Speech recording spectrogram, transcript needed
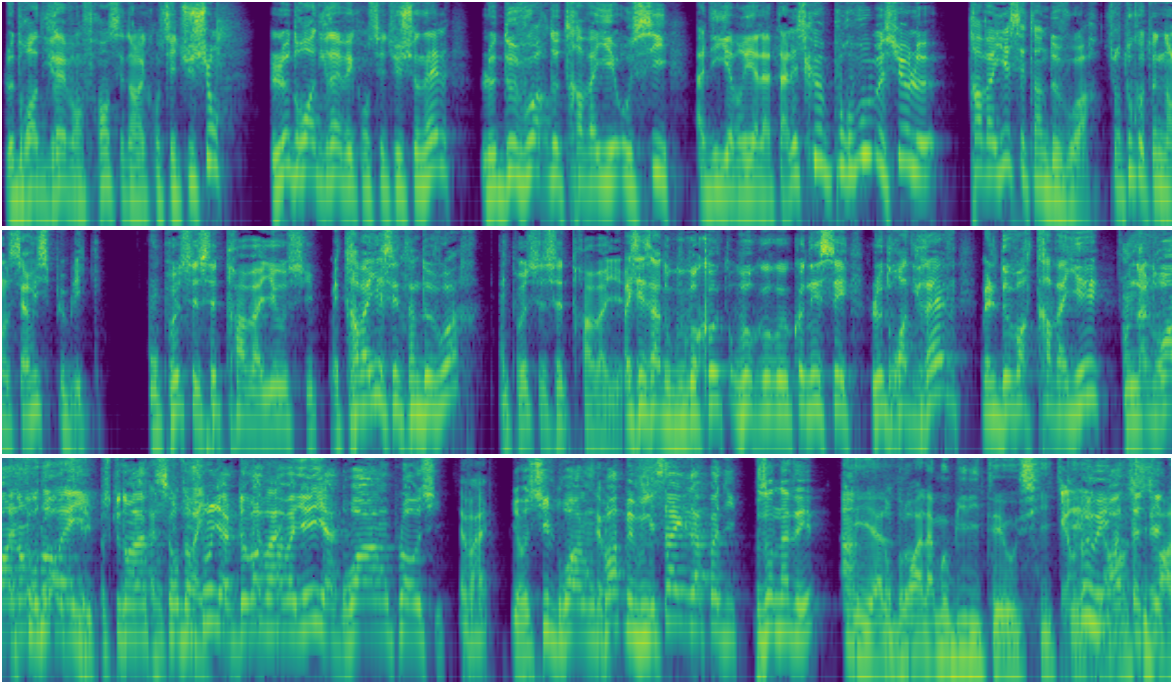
Le droit de grève en France est dans la Constitution. Le droit de grève est constitutionnel. Le devoir de travailler aussi, a dit Gabriel Attal. Est-ce que pour vous, monsieur, le travailler c'est un devoir, surtout quand on est dans le service public? On peut cesser de travailler aussi. Mais travailler c'est un devoir On peut cesser de travailler. Oui, c'est ça. Donc vous reco- vous reconnaissez le droit de grève, mais le devoir de travailler, On a le droit à un emploi aussi. Parce que dans la Constitution, il y a le devoir de travailler, il y a le droit à l'emploi aussi. c'est vrai. Il y a aussi le droit à l'emploi. mais vous- Et ça, il l'a pas dit. Vous en avez un. Et il y a le droit à la mobilité aussi. qui Et est par-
